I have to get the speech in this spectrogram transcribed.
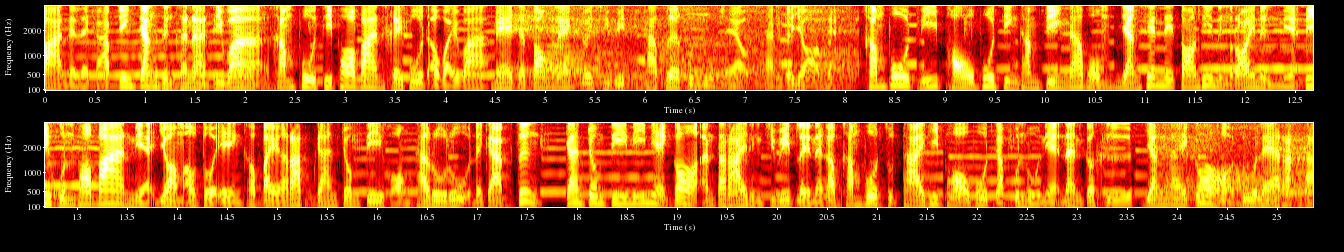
บ้านนี่แหละครับ จริงจังถึงขนาดที่ว่าคำพูดที่พ่อบ้านเคยพูดเอาไว้ว่า แม้จะต้องแลกด้วยชีวิตถ้าเพื่อคุณหนูแล้ว ฉันก็ยอมเนี่ย คำพูดนี้พอพูดจริงทำจริงนะครับผมอย่างเช่นในตอนที่ 101 เนี่ยที่คุณพ่อบ้านเนี่ยยอมเอาตัวเองเข้าไปรับการโจมตีของทารุรุนะครับซึ่ง การโจมตีนี้เนี่ยก็อันตรายถึงชีวิตเลยนะครับคำพูดสุดท้ายที่พอพูดกับคุณหนูเนี่ยนั่นก็คือ ยังไงก็ดูแลรักษา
